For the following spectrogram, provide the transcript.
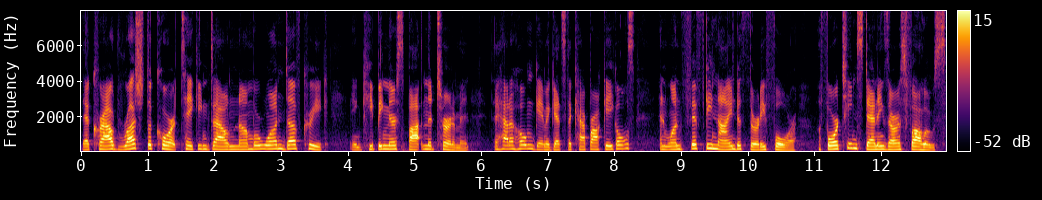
The crowd rushed the court, taking down number one Dove Creek and keeping their spot in the tournament. They had a home game against the Caprock Eagles and won 59 to 34. The four team standings are as follows.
